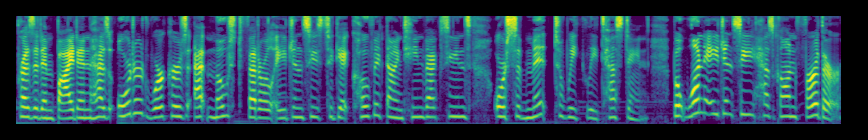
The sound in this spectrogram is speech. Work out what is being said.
President Biden has ordered workers at most federal agencies to get COVID 19 vaccines or submit to weekly testing. But one agency has gone further.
